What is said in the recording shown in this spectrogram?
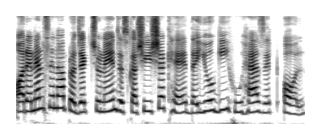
और एनएल सेना प्रोजेक्ट चुनें, जिसका शीर्षक है the yogi who has it all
